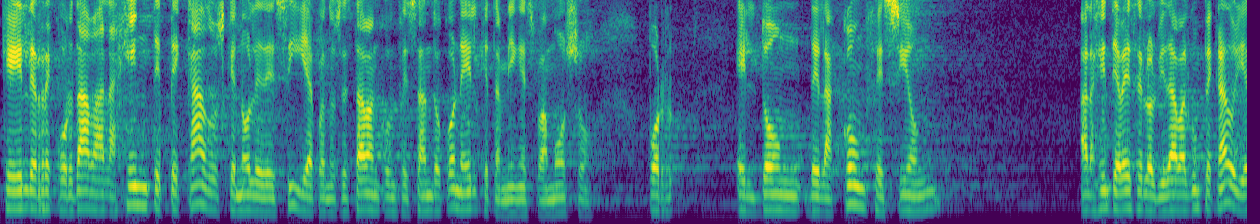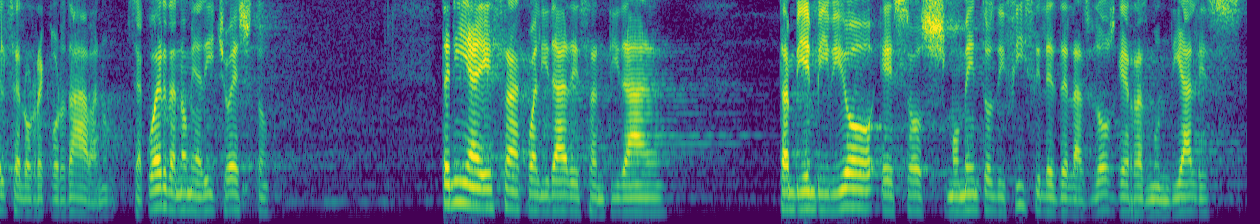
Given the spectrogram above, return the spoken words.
que él le recordaba a la gente pecados que no le decía cuando se estaban confesando con él, que también es famoso por el don de la confesión. A la gente a veces le olvidaba algún pecado y él se lo recordaba, ¿no? ¿Se acuerda? No me ha dicho esto. Tenía esa cualidad de santidad. También vivió esos momentos difíciles de las dos guerras mundiales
